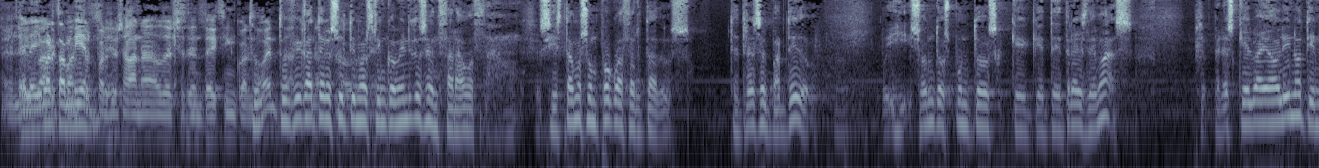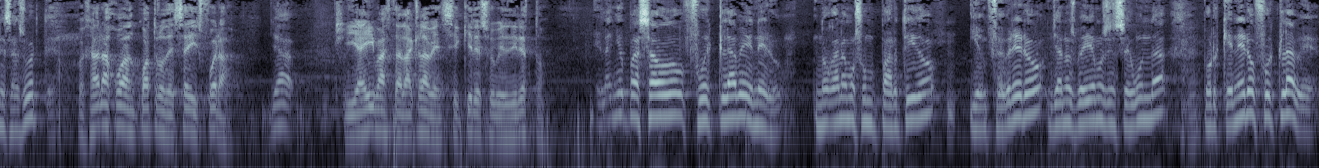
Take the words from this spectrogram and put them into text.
El, El Eibar también. ¿Cuántos partidos ha ganado del 75 al Tú, 90? tú fíjate los últimos cinco minutos en Zaragoza. Si estamos un poco acertados, te traes el partido. Y son dos puntos que, que te traes de más. Pero es que el Valladolid no tiene esa suerte. Pues ahora juegan 4 de 6 fuera. Ya, Y ahí va a estar la clave, si quieres subir directo. el año pasado fue clave enero. No ganamos un partido y en febrero ya nos veíamos en segunda porque enero fue clave.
